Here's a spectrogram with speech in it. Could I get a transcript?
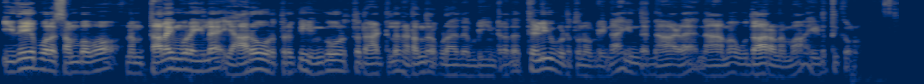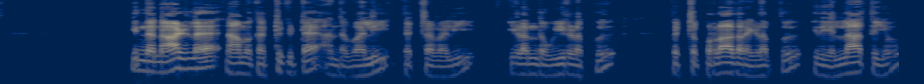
இதே போல சம்பவம் நம் தலைமுறையில யாரோ ஒருத்தருக்கு எங்கோ ஒருத்தர் நாட்டுல நடந்துடக்கூடாது அப்படின்றத தெளிவுபடுத்தணும் அப்படின்னா இந்த நாளை நாம உதாரணமா எடுத்துக்கணும். இந்த நாள்ல நாம கற்றுக்கிட்ட அந்த வலி பெற்ற வலி இழந்த உயிரிழப்பு பெற்ற பொருளாதார இழப்பு இது எல்லாத்தையும்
